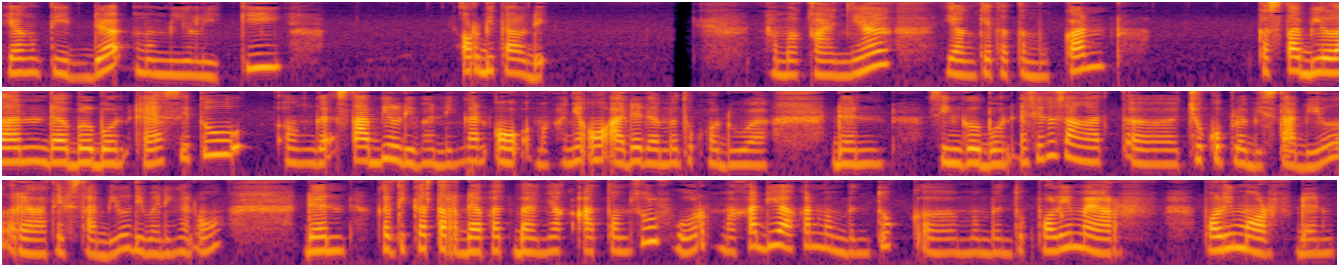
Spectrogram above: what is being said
yang tidak memiliki orbital D. Nah, makanya yang kita temukan kestabilan double bond S itu enggak stabil dibandingkan O. Makanya O ada dalam bentuk O2 dan single bond S itu sangat uh, cukup lebih stabil relatif stabil dibandingkan O. Dan ketika terdapat banyak atom sulfur maka dia akan membentuk uh, membentuk polimer polimorf. Dan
